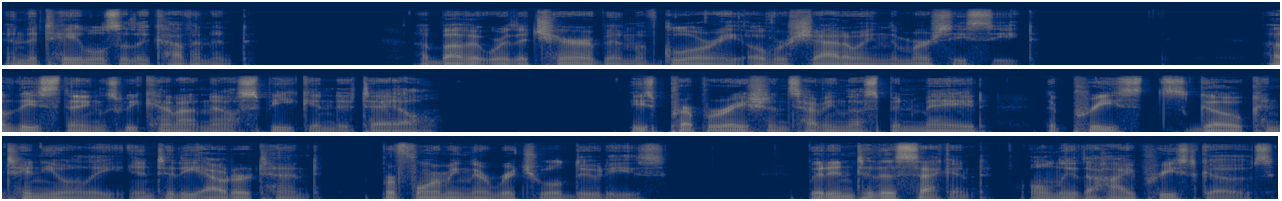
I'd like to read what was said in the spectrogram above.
and the tables of the covenant. Above it were the cherubim of glory overshadowing the mercy seat. Of these things we cannot now speak in detail. These preparations having thus been made, the priests go continually into the outer tent, performing their ritual duties. But into the second only the high priest goes,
